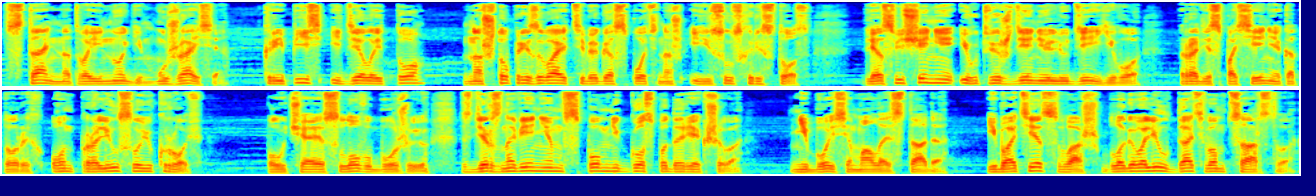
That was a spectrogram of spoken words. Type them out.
встань на твои ноги, мужайся, крепись и делай то, на что призывает тебя Господь наш Иисус Христос, для освящения и утверждения людей Его, ради спасения которых Он пролил свою кровь, поучая Слову Божию, с дерзновением вспомни Господа рекшего, «Не бойся, малое стадо, ибо Отец ваш благоволил дать вам царство.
